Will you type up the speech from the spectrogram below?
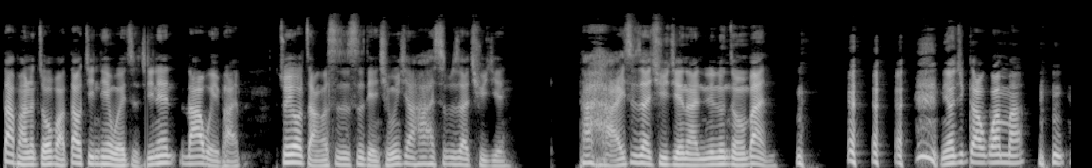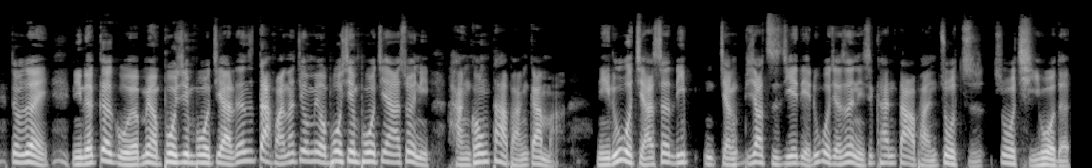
大盘的走法到今天为止，今天拉尾盘，最后涨了四十四点，请问一下，它还是不是在区间？它还是在区间呢？你能怎么办？你要去高官吗？对不对？你的个股有没有破线破价？但是大盘那就没有破线破价，所以你喊空大盘干嘛？你如果假设你讲比较直接点，如果假设你是看大盘做直做期货的，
